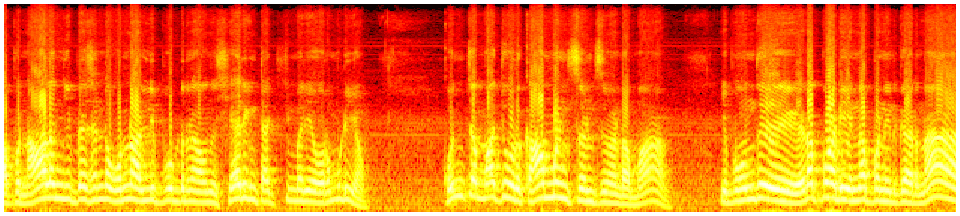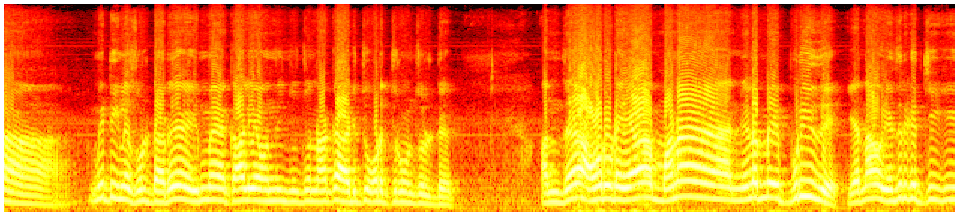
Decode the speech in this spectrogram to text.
அப்போ நாலஞ்சு பேஷண்ட்டை ஒன்றும் அள்ளி போட்டு நான் வந்து ஷேரிங் டாக்ஸி மாதிரியே வர முடியும். கொஞ்சமாச்சும் ஒரு காமன் சென்ஸ் வேண்டாமா? இப்போ வந்து எடப்பாடி என்ன பண்ணியிருக்காருன்னா மீட்டிங்கில் சொல்லிட்டாரு. இனிமே காலியாக வந்து சொன்னாக்கா அடித்து உடச்சிருவோன்னு சொல்லிட்டு. அந்த அவருடைய மன நிலைமை புரியுது. ஏன்னா எதிர்கட்சிக்கு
